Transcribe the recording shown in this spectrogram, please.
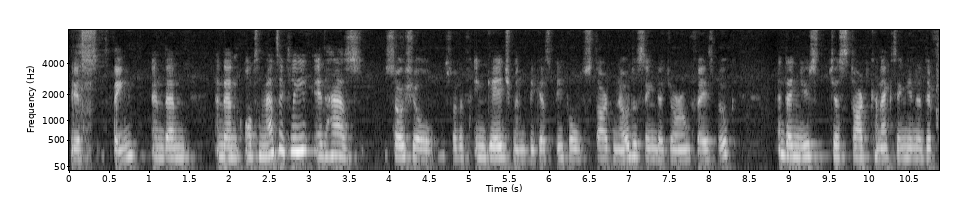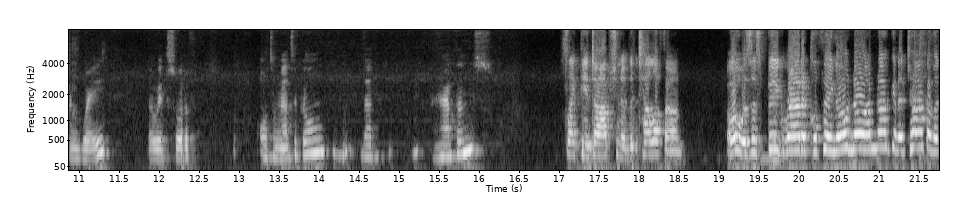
this thing, and then and then automatically it has social sort of engagement because people start noticing that you're on Facebook, and then you just start connecting in a different way. So it's sort of automatical that happens. It's like the adoption of the telephone. Oh, it was this big radical thing. Oh no, I'm not going to talk on the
